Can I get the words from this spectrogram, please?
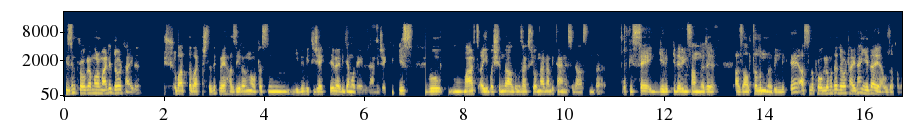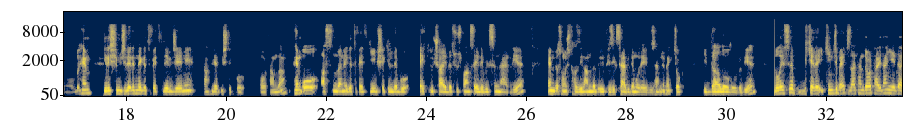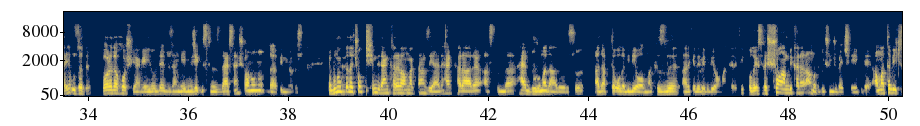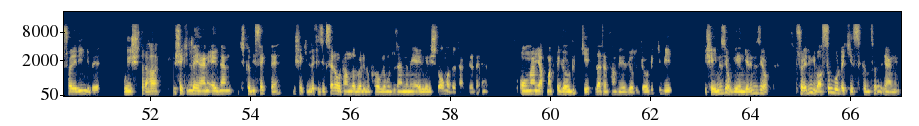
Bizim program normalde 4 aydı. Şubat'ta başladık ve Haziran'ın ortasının gibi bitecekti ve bir demo day düzenleyecektik. Biz bu Mart ayı başında aldığımız aksiyonlardan bir tanesi de aslında ofise gelip gider insanları azaltalımla birlikte aslında programı da 4 aydan 7 aya uzatalım oldu. Hem girişimcilerin negatif etkileneceğini tahmin etmiştik bu ortamdan. Hem o aslında negatif etkiyi bir şekilde bu ek 3 ayda süspanse edebilsinler diye. Hem de sonuçta Haziran'da bir fiziksel bir demo day düzenlemek çok iddialı olurdu diye. Dolayısıyla bir kere ikinci batch zaten 4 aydan 7 aya uzadı. Bu arada hoş yani Eylül'de düzenleyebilecek misiniz dersen şu an onu da bilmiyoruz. Ya bu noktada evet. çok şimdiden karar almaktan ziyade her karara aslında her duruma daha doğrusu adapte olabiliyor olmak, hızlı hareket edebiliyor olmak kritik. Dolayısıyla şu an bir karar almadık 3. batch ile ilgili. Ama tabii ki söylediğin gibi bu iş daha bir şekilde yani evden çıkabilsek de bir şekilde fiziksel ortamda böyle bir programı düzenlemeye elverişli olmadığı takdirde online yapmakta gördük ki zaten tahmin ediyorduk gördük ki bir, şeyimiz yok, bir engelimiz yok. Söylediğim gibi asıl buradaki sıkıntı yani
